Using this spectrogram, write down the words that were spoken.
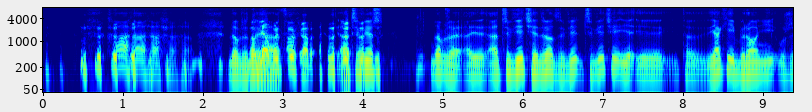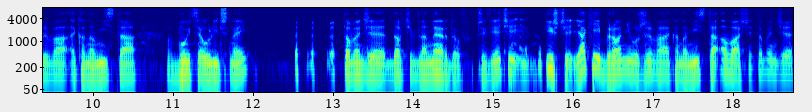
ha, ha, ha, Dobrze, no to ja... suchar. A czy wiesz... Dobrze, a, a, czy wiecie, drodzy, wie, czy wiecie, to, jakiej broni używa ekonomista w bójce ulicznej? To będzie dowcip dla nerdów. Czy wiecie, piszcie, jakiej broni używa ekonomista? O właśnie, to będzie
